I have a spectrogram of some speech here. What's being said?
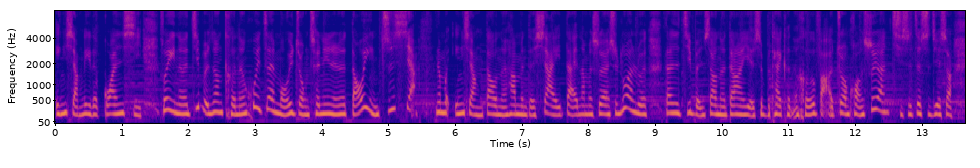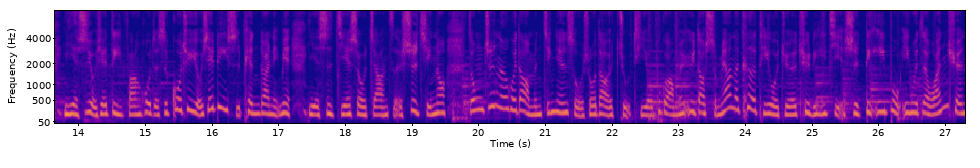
影响力的关系。所以呢，基本上可能会在某一种成年人的导引之下，那么影响到呢他们的下一代。那么虽然是乱伦，但是基本上呢，当然也是不太可能合法的状况。虽然其实这。世界上也是有些地方，或者是过去有些历史片段里面，也是接受这样子的事情哦。总之呢，回到我们今天所说到的主题哦，不管我们遇到什么样的课题，我觉得去理解是第一步，因为在完全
